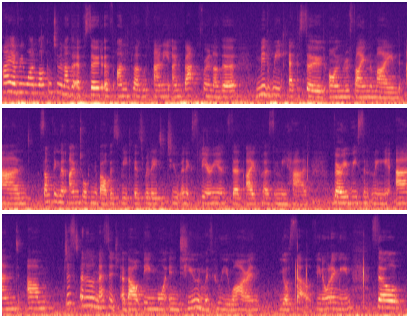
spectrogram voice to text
Hi everyone, welcome to another episode of Unplug with Annie. I'm back for another midweek episode on Refine the Mind and something that I'm talking about this week is related to an experience that I personally had very recently and um, just a little message about being more in tune with who you are and yourself. You know what I mean? So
